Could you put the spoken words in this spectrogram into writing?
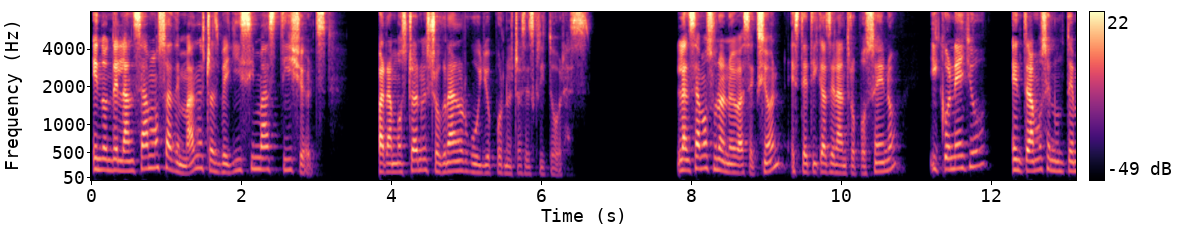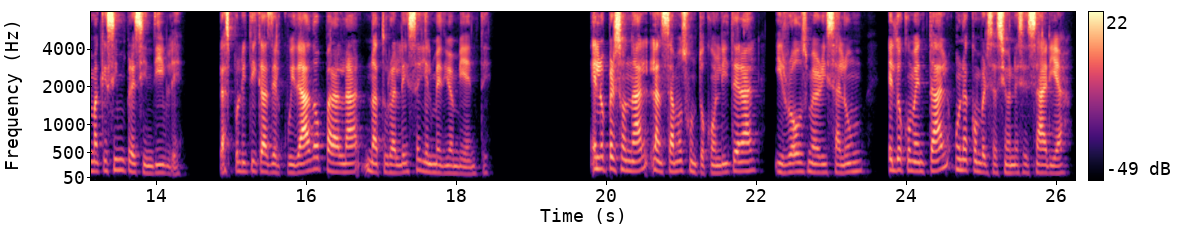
en donde lanzamos además nuestras bellísimas t-shirts para mostrar nuestro gran orgullo por nuestras escritoras. Lanzamos una nueva sección, Estéticas del Antropoceno, y con ello entramos en un tema que es imprescindible, las políticas del cuidado para la naturaleza y el medio ambiente. En lo personal, lanzamos junto con Literal y Rosemary Salum el documental Una conversación necesaria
